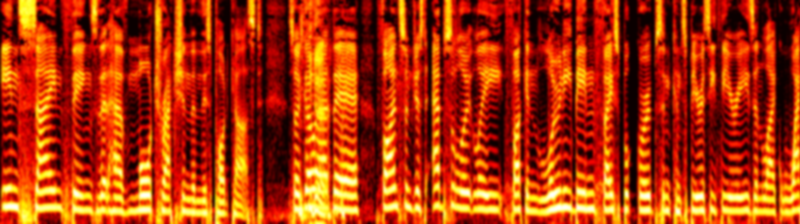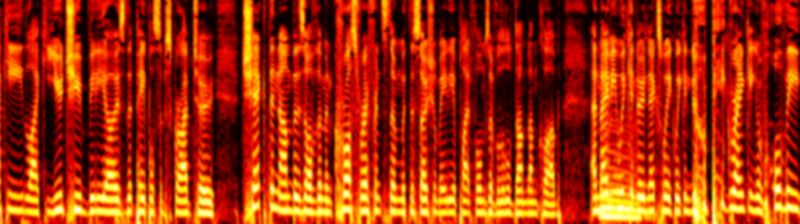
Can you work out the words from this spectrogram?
insane things that have more traction than this podcast. So go Yeah. out there, find some just absolutely fucking loony bin Facebook groups and conspiracy theories and like wacky like YouTube videos that people subscribe to. Check the numbers of them and cross reference them with the social media platforms of the Little Dum Dum Club. And maybe we can do mm. next week. We can do a big ranking of all the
